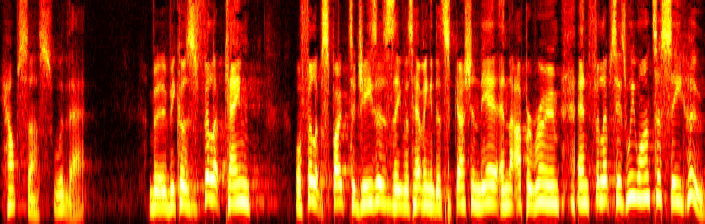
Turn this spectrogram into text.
helps us with that. Because Philip came, or Philip spoke to Jesus, he was having a discussion there in the upper room, and Philip says, We want to see who?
